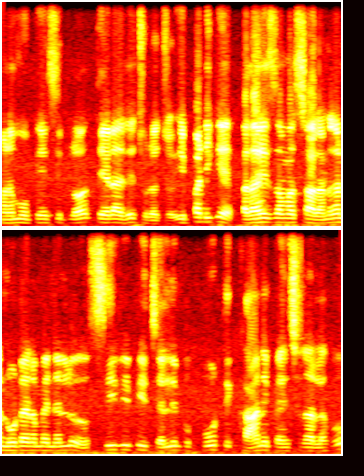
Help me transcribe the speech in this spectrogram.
మనము పేసిప్లో తేడా అది చూడొచ్చు. ఇప్పటికే పదహైదు సంవత్సరాలు అనగా నూట ఎనభై నెలలు సివిపి చెల్లింపు పూర్తి కాని పెన్షనర్లకు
